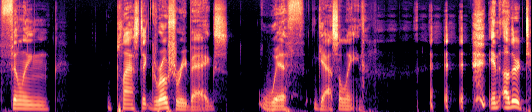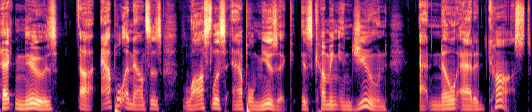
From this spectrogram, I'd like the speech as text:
filling plastic grocery bags with gasoline. In other tech news, uh, Apple announces lossless Apple Music is coming in June at no added cost.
